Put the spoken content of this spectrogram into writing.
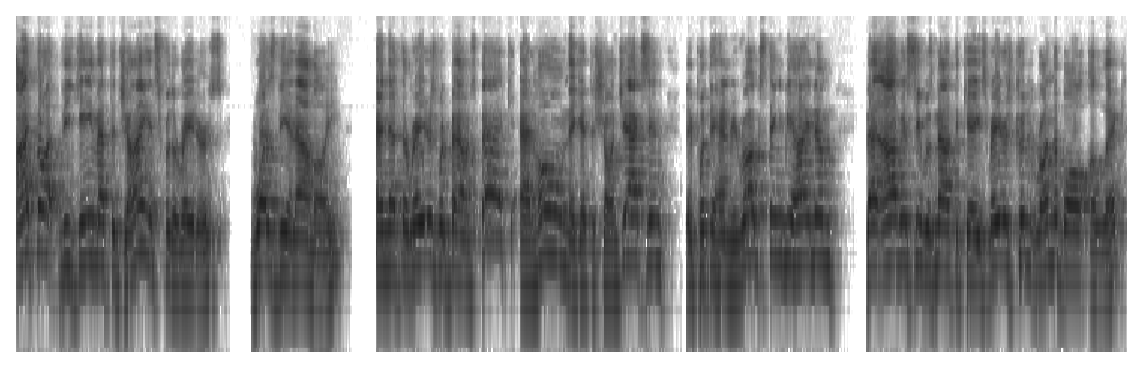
I thought the game at the Giants for the Raiders was the anomaly and that the Raiders would bounce back at home. They get DeSean Jackson. They put the Henry Ruggs thing behind them. That obviously was not the case. Raiders couldn't run the ball a lick.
